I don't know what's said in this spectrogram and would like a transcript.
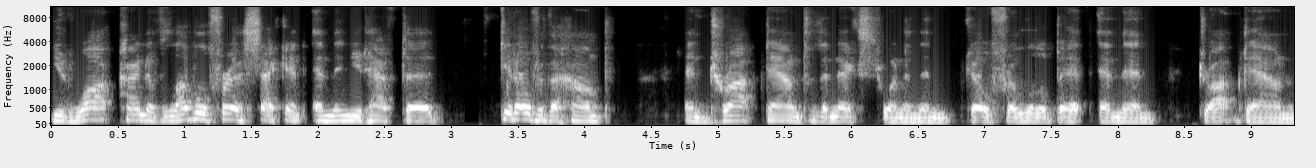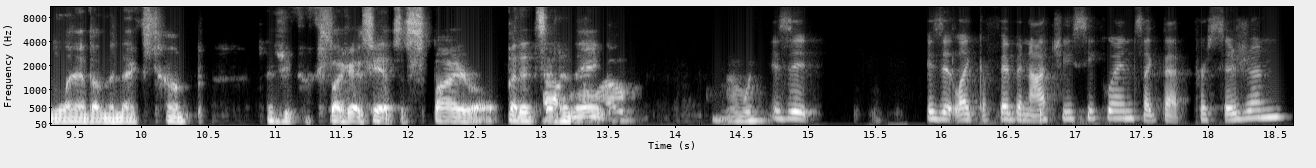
you'd walk kind of level for a second, and then you'd have to get over the hump and drop down to the next one, and then go for a little bit, and then drop down and land on the next hump. As you, 'cause like I say, it's a spiral, but it's at an angle. Is it is it like a Fibonacci sequence, like that precision?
